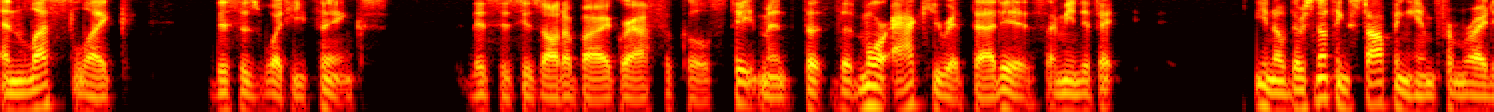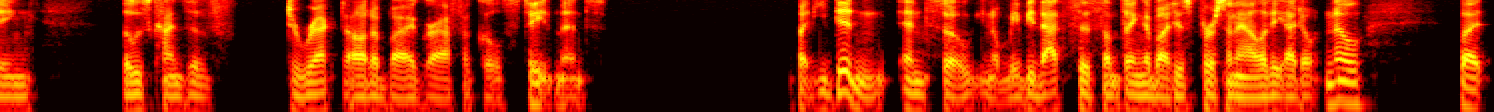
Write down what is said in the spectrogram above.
and less like this is what he thinks. This is his autobiographical statement. The the more accurate that is. I mean, if it, you know, there's nothing stopping him from writing those kinds of direct autobiographical statements but he didn't and so you know maybe that says something about his personality i don't know but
